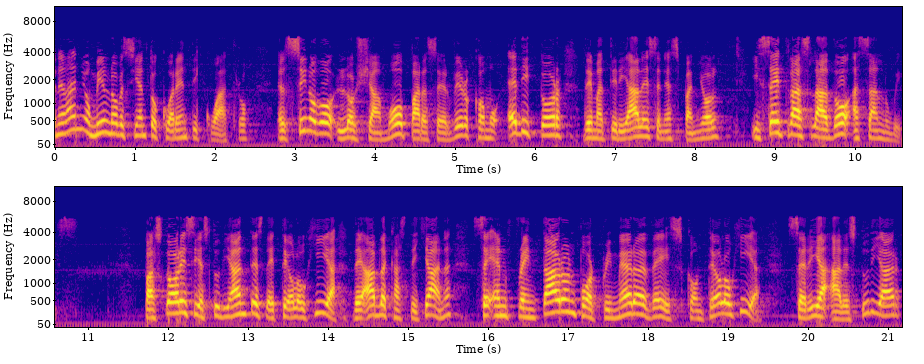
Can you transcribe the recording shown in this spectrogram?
En el año 1944, el sínodo lo llamó para servir como editor de materiales en español y se trasladó a San Luis. Pastores y estudiantes de teología de habla castellana se enfrentaron por primera vez con teología. Sería al estudiar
